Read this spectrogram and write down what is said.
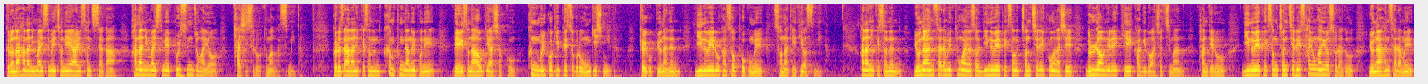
그러나 하나님 말씀을 전해야 할 선지자가 하나님 말씀에 불순종하여 다시스로 도망갔습니다. 그러자 하나님께서는 큰 풍랑을 보내 배에서 나오게 하셨고 큰 물고기 뱃속으로 옮기십니다. 결국 요나는 니누에로 가서 복음을 전하게 되었습니다. 하나님께서는 요나 한 사람을 통하여서 니누의 백성 전체를 구원하실 놀라운 일을 계획하기도 하셨지만 반대로 니누의 백성 전체를 사용하여서라도 요나 한 사람을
